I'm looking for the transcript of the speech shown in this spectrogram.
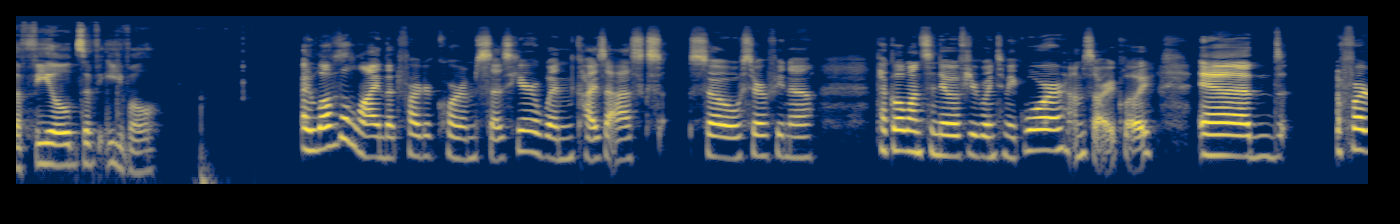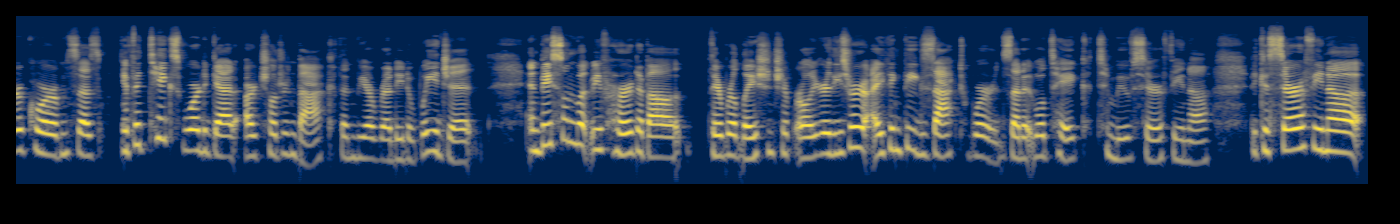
the fields of evil. I love the line that Farder Coram says here when Kaisa asks, So, Serafina, Pekkala wants to know if you're going to make war. I'm sorry, Chloe. And Farder Coram says, If it takes war to get our children back, then we are ready to wage it. And based on what we've heard about their relationship earlier, these are, I think, the exact words that it will take to move Serafina. Because Serafina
